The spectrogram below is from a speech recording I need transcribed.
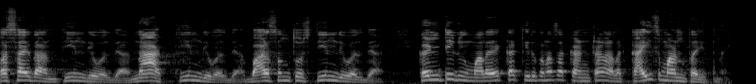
पसायदान तीन दिवस द्या. नाट तीन दिवस द्या. बाळसंतोष तीन दिवस द्या. कंटिन्यू मला एका कीर्तनाचा कंटाळा आला. काहीच मांडता येत नाही.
